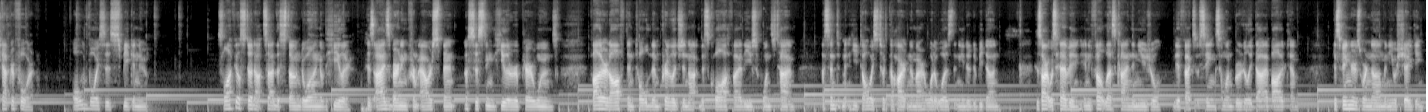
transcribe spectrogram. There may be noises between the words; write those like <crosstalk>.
Chapter 4 Old Voices Speak Anew. Slothiel stood outside the stone dwelling of the healer, his eyes burning from hours spent assisting the healer repair wounds. Father had often told them privilege did not disqualify the use of one's time, a sentiment he always took to heart no matter what it was that needed to be done. His heart was heavy, and he felt less kind than usual. The effects of seeing someone brutally die bothered him. His fingers were numb and he was shaking.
